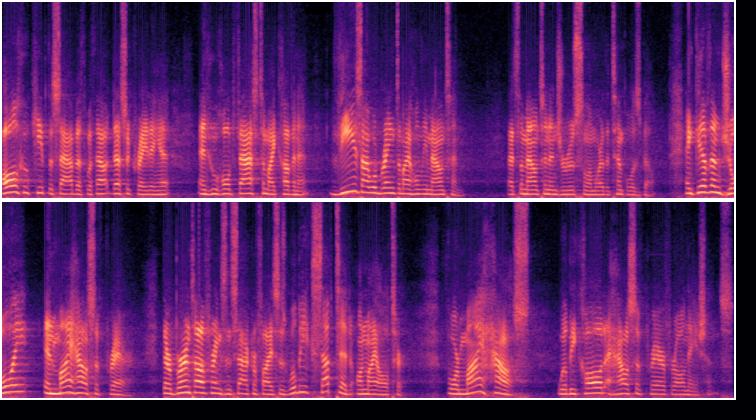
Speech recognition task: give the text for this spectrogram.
all who keep the Sabbath without desecrating it, and who hold fast to my covenant, these I will bring to my holy mountain. That's the mountain in Jerusalem where the temple is built. And give them joy in my house of prayer. Their burnt offerings and sacrifices will be accepted on my altar. For my house will be called a house of prayer for all nations.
